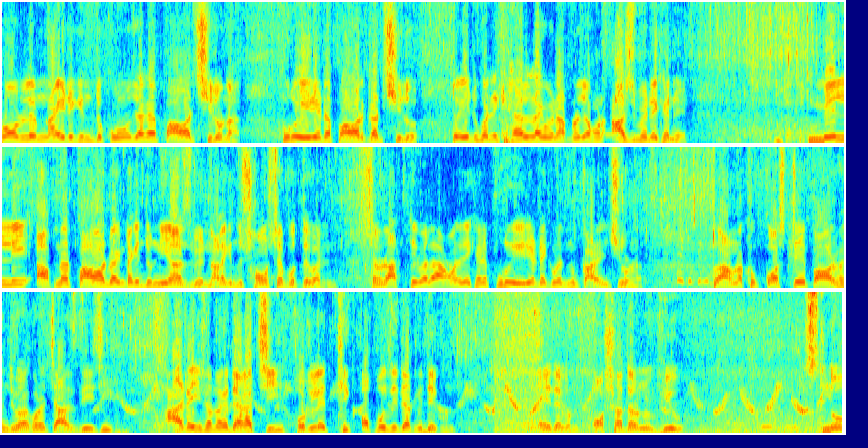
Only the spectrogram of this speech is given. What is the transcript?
প্রবলেম নাইটে কিন্তু কোনো জায়গায় পাওয়ার ছিল না। পুরো এরিয়াটা পাওয়ার কাট ছিল। তো এইটুখানি খেয়াল রাখবেন, আপনারা যখন আসবেন এখানে মেনলি আপনার পাওয়ার ব্যাংকটা কিন্তু নিয়ে আসবেন, নাহলে কিন্তু সমস্যায় পড়তে পারেন। কারণ রাত্রিবেলা আমাদের এখানে পুরো এরিয়াটা কোনো একদম কারেন্ট ছিল না। তো আমরা খুব কষ্টে পাওয়ার ব্যাংক জোগাড় করে চার্জ দিয়েছি। আর একটা জিনিস আপনাকে দেখাচ্ছি, হোটেলের ঠিক অপোজিটে আপনি দেখুন। এই দেখুন, অসাধারণ ভিউ স্নো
